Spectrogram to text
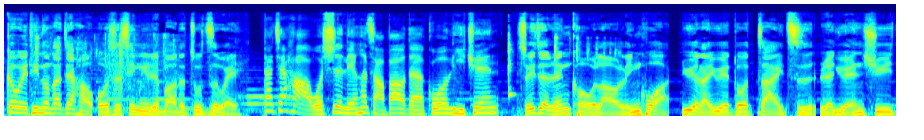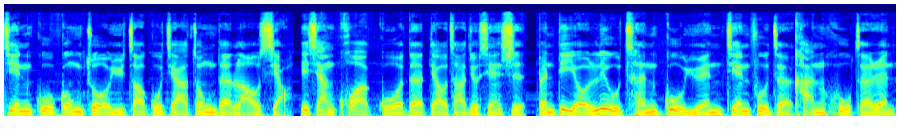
各位听众，大家好，我是新民日报的朱志伟。大家好，我是联合早报的郭丽娟。随着人口老龄化，越来越多在职人员需兼顾工作与照顾家中的老小。一项跨国的调查就显示，本地有六成雇员肩负着看护责任。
